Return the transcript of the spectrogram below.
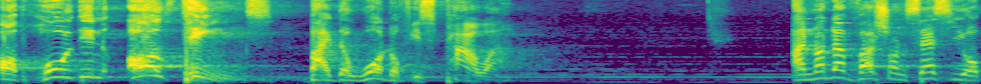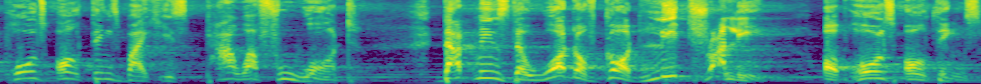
upholding all things by the word of his power. Another version says he upholds all things by his powerful word. That means the word of God literally upholds all things.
